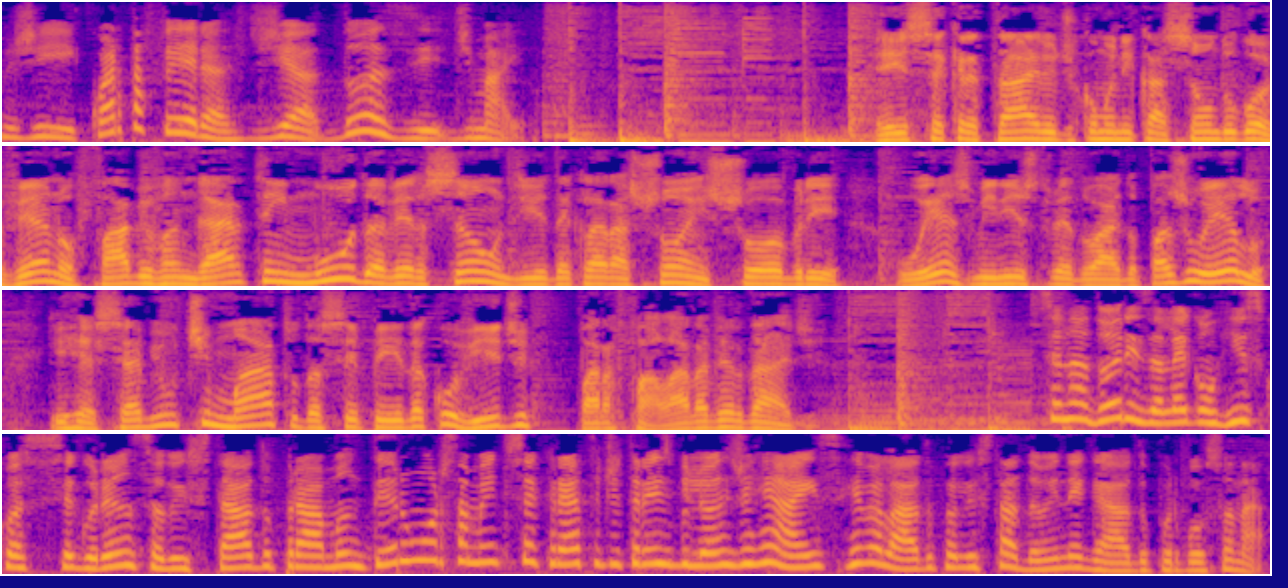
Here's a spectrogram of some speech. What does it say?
Hoje, quarta-feira, dia 12 de maio. Ex-secretário de Comunicação do governo, Fábio Van Garten, muda a versão de declarações sobre o ex-ministro Eduardo Pazuello e recebe ultimato da CPI da Covid para falar a verdade. Senadores alegam risco à segurança do Estado para manter um orçamento secreto de 3 bilhões de reais, revelado pelo Estadão e negado por Bolsonaro.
